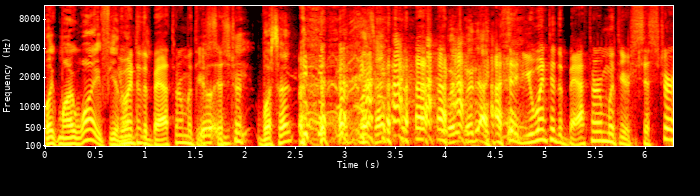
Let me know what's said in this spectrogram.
like my wife. You, you know? went to the bathroom with your uh, sister. What's that? What's that? Wait, wait, I, I, said you went to the bathroom with your sister.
